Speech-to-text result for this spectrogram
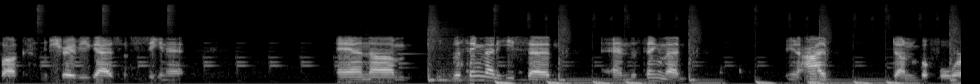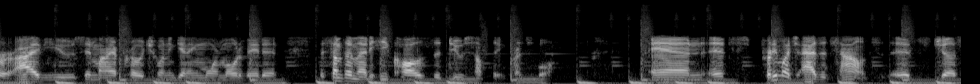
Fuck. I'm sure you guys have seen it. And um, the thing that he said, and the thing that you know I've done before, I've used in my approach when getting more motivated, is something that he calls the do something principle. And it's pretty much as it sounds. It's just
